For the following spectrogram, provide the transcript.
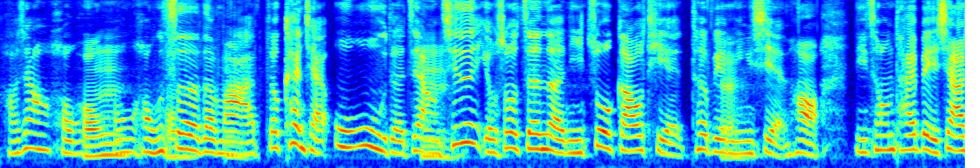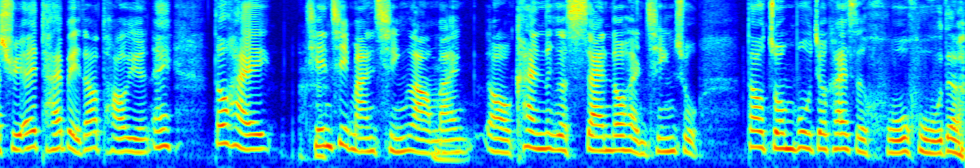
好像红红红色的嘛，都看起来雾雾的这样。其实有时候真的，你坐高铁特别明显哈。你从台北下去，哎，台北到桃园，哎，都还天气蛮晴朗，蛮哦，看那个山都很清楚。到中部就开始糊糊的，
